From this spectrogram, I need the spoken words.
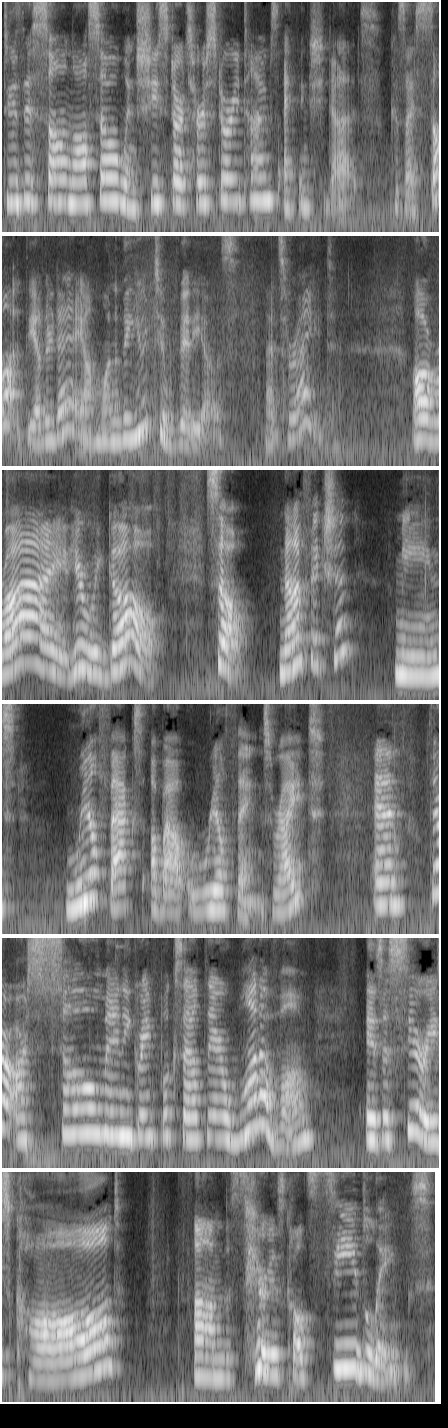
do this song also when she starts her story times? I think she does because I saw it the other day on one of the YouTube videos. That's right. All right, here we go. So, nonfiction means real facts about real things, right? And there are so many great books out there. One of them is a series called um, the series called Seedlings.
